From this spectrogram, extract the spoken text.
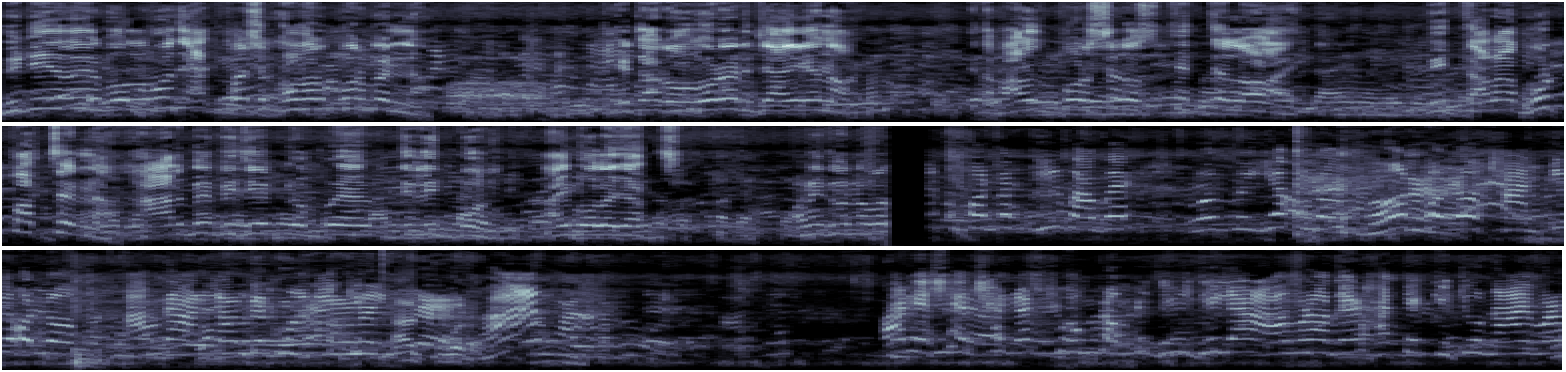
মিডিয়াদের বলব যে এক পাশে খবর করবেন না। এটা রগরের জায়গা নয়। এটা ভারতবর্ষের অস্তিত্বের লড়াই। বি- তারা ভোট পাচ্ছেন না। হারবে বিজেপি দিলীপ ঘোষ। আমি বলে যাচ্ছি। অনেক ধন্যবাদ। কীভাবে ইয়ে হলো ভোট হলো শান্তি হলো। আমরা আল্লাহকে মানাচ্ছি হ্যাঁ? আর এসে ছেলে দিয়ে দিলে আমাদের হাতে কিছু নাই আমরা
